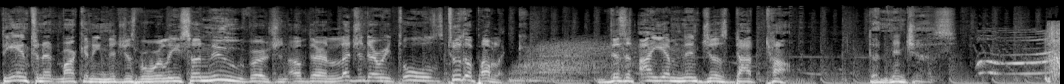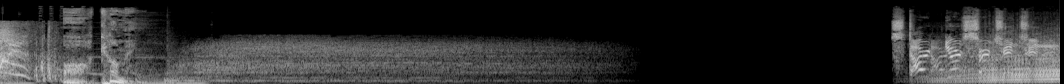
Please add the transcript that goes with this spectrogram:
The Internet Marketing Ninjas will release a new version of their legendary tools to the public. Visit imninjas.com. The ninjas are coming. Start your search engine and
